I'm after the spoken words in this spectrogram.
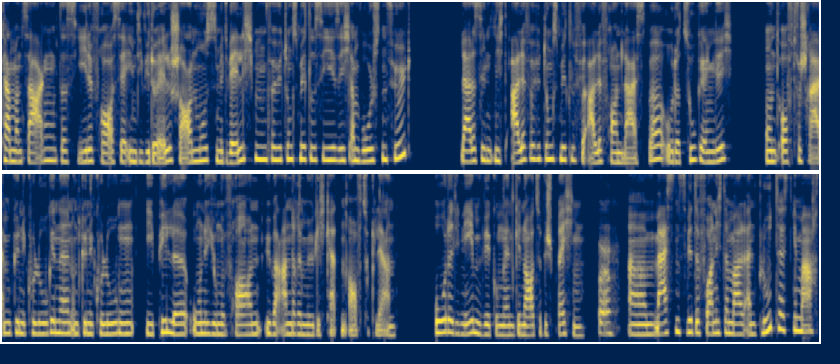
kann man sagen, dass jede Frau sehr individuell schauen muss, mit welchem Verhütungsmittel sie sich am wohlsten fühlt. Leider sind nicht alle Verhütungsmittel für alle Frauen leistbar oder zugänglich und oft verschreiben Gynäkologinnen und Gynäkologen die Pille, ohne junge Frauen über andere Möglichkeiten aufzuklären oder die Nebenwirkungen genau zu besprechen. Voll. Ähm, meistens wird davor nicht einmal ein Bluttest gemacht,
